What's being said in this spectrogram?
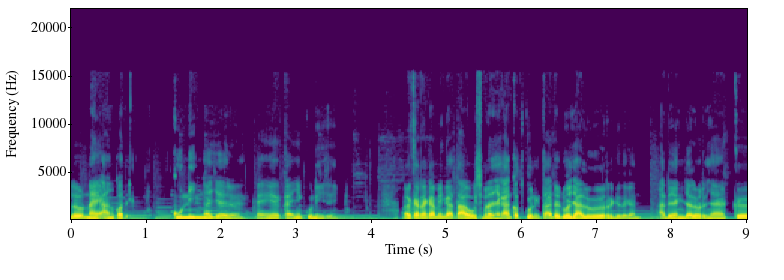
Lo naik angkot kuning aja. Kayaknya kayaknya kuning sih. Uh, karena kami nggak tahu sebenarnya angkot kuning itu ada dua jalur gitu kan. Ada yang jalurnya ke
